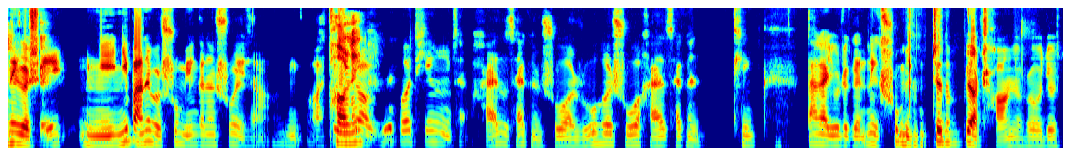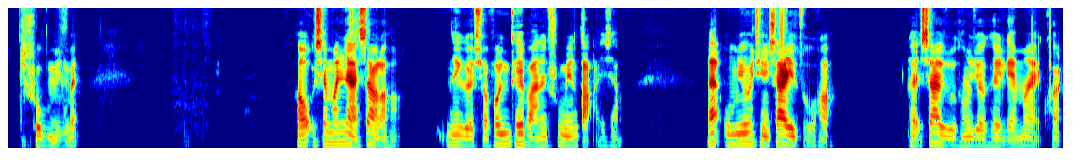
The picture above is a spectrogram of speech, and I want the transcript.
那个谁，你你把那本书名跟他说一下，你啊，就叫如何听才孩子才肯说，如何说孩子才肯听，大概就这个那个书名真的比较长，有时候我就说不明白。好，我先把你俩下了哈。那个小峰，你可以把那书名打一下。来，我们有请下一组哈。来，下一组同学可以连麦，快。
